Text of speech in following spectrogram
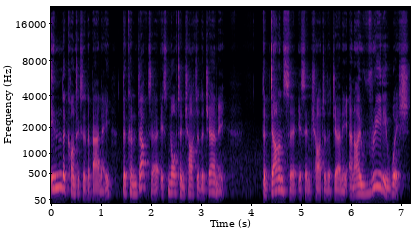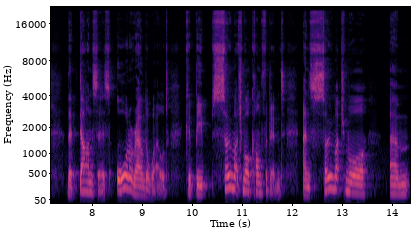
in the context of the ballet, the conductor is not in charge of the journey the dancer is in charge of the journey. And I really wish that dancers all around the world could be so much more confident and so much more um,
